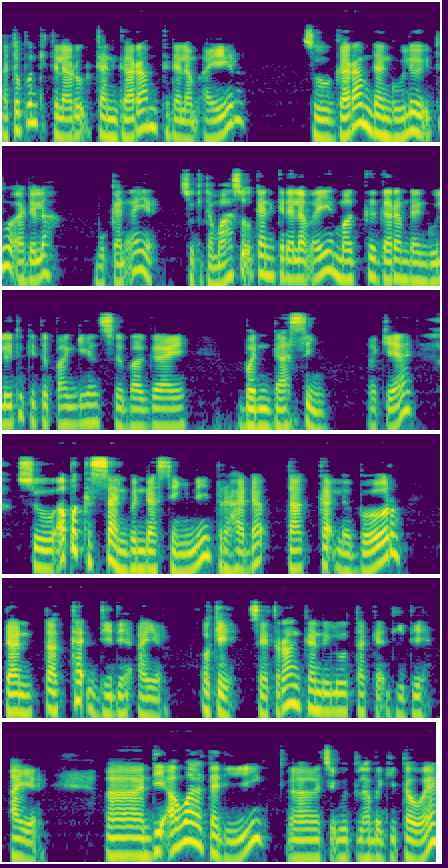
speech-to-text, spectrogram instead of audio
ataupun kita larutkan garam ke dalam air. So garam dan gula itu adalah bukan air. So kita masukkan ke dalam air maka garam dan gula itu kita panggil sebagai bendasing. Okey eh. So, apa kesan bendasing ni terhadap takat lebur dan takat didih air? Okey, saya terangkan dulu takat didih air. Uh, di awal tadi, uh, cikgu telah bagi tahu eh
